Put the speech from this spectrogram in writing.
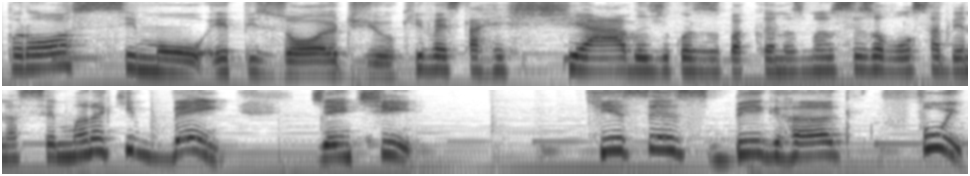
próximo episódio, que vai estar recheado de coisas bacanas, mas vocês só vão saber na semana que vem. Gente, kisses, big hug, fui!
